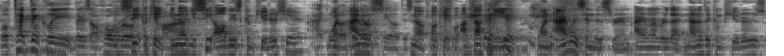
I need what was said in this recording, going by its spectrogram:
well, technically, there's a whole row See, of okay, you know, you see all these computers here. I- no, they don't see all these no, computers okay, here. well, I'm talking to you. When I was in this room, I remember that none of the computers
